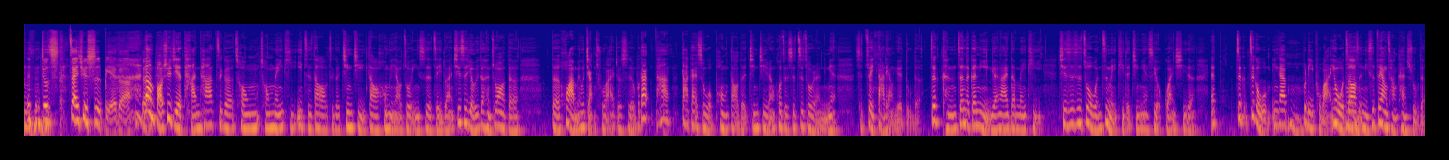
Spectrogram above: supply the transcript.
就是再去试别的、啊。让宝旭姐谈她这个从从媒体一直到这个经济，到后面要做影视的这一段，其实有一个很重要的的话没有讲出来，就是我大他大概是我碰到的经纪人或者是制作人里面是最大量阅读的。这可能真的跟你原来的媒体其实是做文字媒体的经验是有关系的。哎，这个这个我应该不离谱吧？因为我知道是你是非常常看书的。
